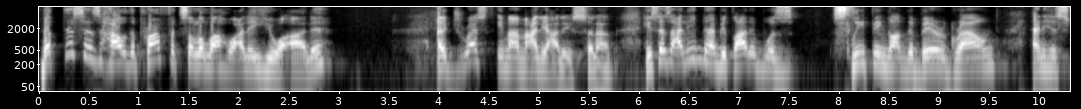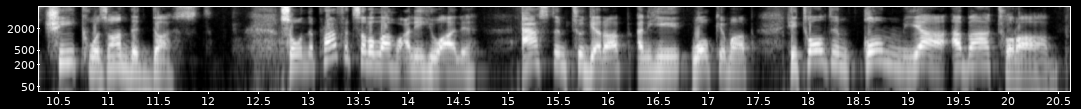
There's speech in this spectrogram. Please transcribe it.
But this is how the Prophet ﷺ addressed Imam Ali. He says Ali ibn Abi Talib was sleeping on the bare ground and his cheek was on the dust. So when the Prophet ﷺ asked him to get up and he woke him up, he told him, Qum ya Aba Turab.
